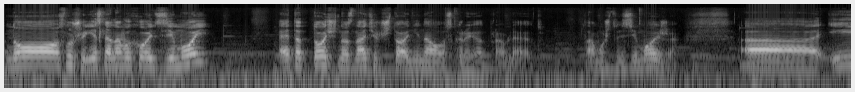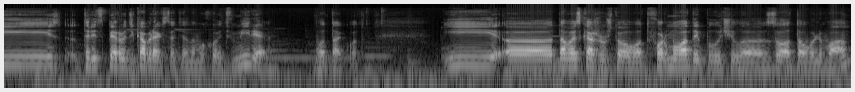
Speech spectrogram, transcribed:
Но, слушай, если она выходит зимой, это точно значит, что они на Оскар ее отправляют. Потому что зимой же. А, и 31 декабря, кстати, она выходит в мире. Вот так вот. И э, давай скажем, что вот форма воды получила Золотого Льва,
